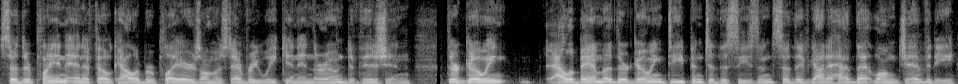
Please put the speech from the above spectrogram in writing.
so they're playing NFL caliber players almost every weekend in their own division. They're going Alabama, they're going deep into the season, so they've got to have that longevity.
